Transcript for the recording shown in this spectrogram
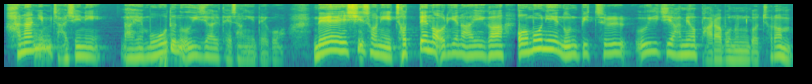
하나님 자신이 나의 모든 의지할 대상이 되고 내 시선이 젖된 어린아이가 어머니의 눈빛을 의지하며 바라보는 것처럼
